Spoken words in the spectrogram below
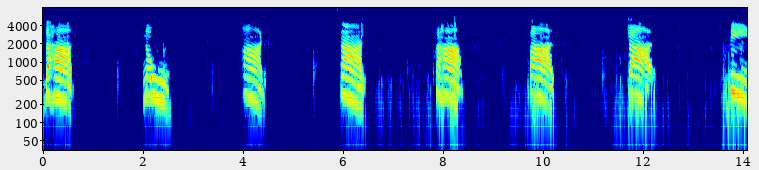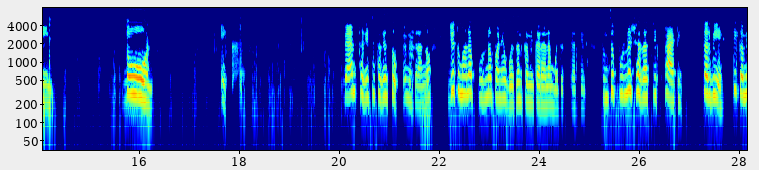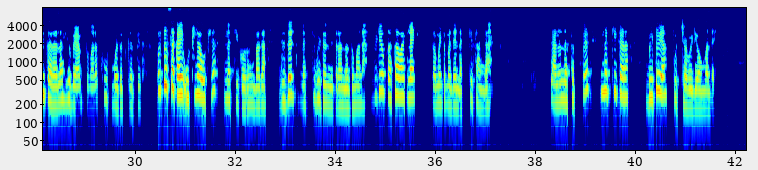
दहा, नऊ, आठ, सात, सहा, पाच, चार, तीन, दोन, एक. व्यायाम सगळेचे सगळे सोपे मित्रांनो. जे तुम्हाला पूर्णपणे वजन कमी करायला मदत करतील. तुमचं पूर्ण शरीराची फॅट चरबी आहे ती कमी करायला हे व्यायाम तुम्हाला खूप मदत करतील. फक्त सकाळी उठल्या उठल्या नक्की करून बघा. रिझल्ट नक्की भेटेल मित्रांनो तुम्हाला. व्हिडिओ कसा वाटलाय? कमेंटमध्ये नक्की सांगा. चॅनलला सबस्क्राईब नक्की करा. भेटूया पुढच्या व्हिडिओमध्ये.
